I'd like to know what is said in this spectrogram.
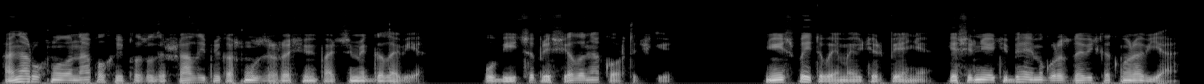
Она рухнула на пол, хрипло задышала и прикоснулась дрожащими пальцами к голове. Убийца присела на корточки. «Не испытывай мое терпение. Я сильнее тебя и могу раздавить, как муравья».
